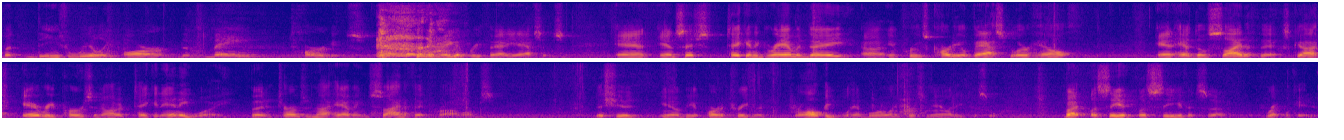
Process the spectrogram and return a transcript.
but these really are the main targets for omega-3 fatty acids. And, and since taking a gram a day uh, improves cardiovascular health and has no side effects, gosh, every person ought to take it anyway. But in terms of not having side effect problems, this should, you know, be a part of treatment for all people who have borderline personality disorder. But let's see it. Let's see if it's uh, replicated.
